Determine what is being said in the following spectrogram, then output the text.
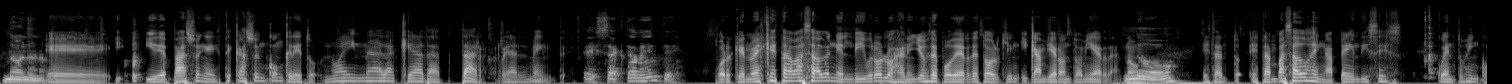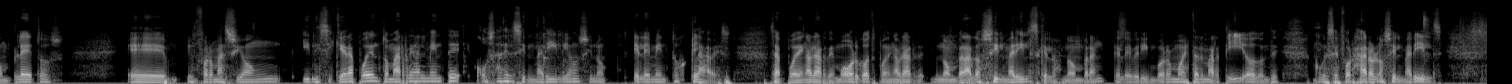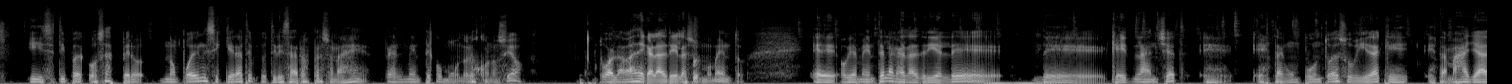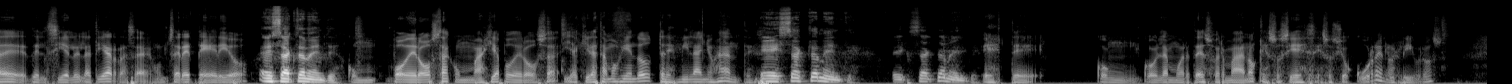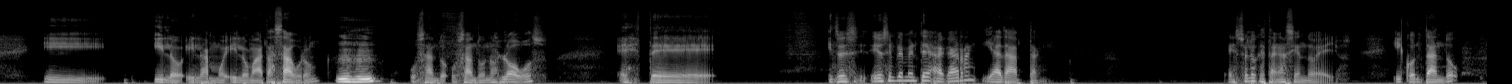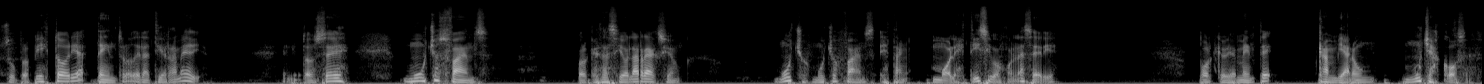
No, no, no. Eh, y, y, de paso, en este caso en concreto, no hay nada que adaptar realmente. Exactamente. Porque no es que está basado en el libro Los Anillos de Poder de Tolkien y cambiaron tu mierda. No. Están, están basados en apéndices, cuentos incompletos, eh, información y ni siquiera pueden tomar realmente cosas del Silmarillion, sino elementos claves. O sea, pueden hablar de Morgoth, pueden hablar de, nombrar los Silmarils, que los nombran, que Lebrimbor muestra el martillo donde con que se forjaron los Silmarils y ese tipo de cosas, pero no pueden ni siquiera utilizar los personajes realmente como uno los conoció. Tú hablabas de Galadriel hace un momento. Eh, obviamente la Galadriel de, de Kate Blanchett eh, está en un punto de su vida que está más allá del cielo y la tierra, o sea, es un ser etéreo. Exactamente. Con poderosa, con magia poderosa, y aquí la estamos viendo 3.000 años antes. Exactamente, exactamente. Este, con, la muerte de su hermano, que eso sí, es, eso sí ocurre en los libros, y, y, lo, y, lo mata Sauron, usando, usando unos lobos. Este, entonces ellos simplemente agarran y adaptan. Eso es lo que están haciendo ellos. Y contando su propia historia dentro de la Tierra Media. Entonces, muchos fans, porque esa ha sido la reacción, muchos, muchos fans están molestísimos con la serie. Porque obviamente cambiaron muchas cosas.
